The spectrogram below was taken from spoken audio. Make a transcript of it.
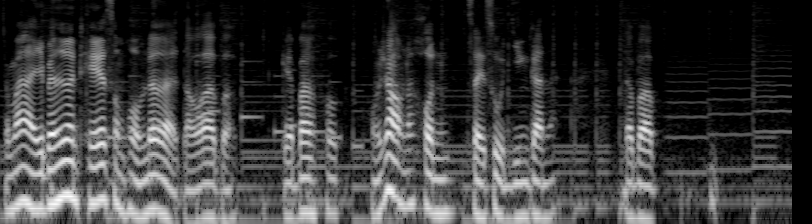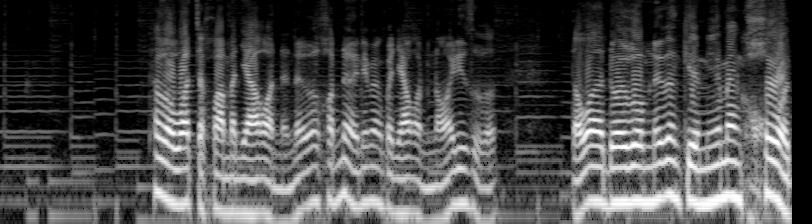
แต่มันอาจจะเป็นเรื่องเทสของผมด้วยแหละแต่ว่าแบบแกบ้าผมชอบนะคนใส่สูตรยิงกันนะแต่แบบ ถ้าเราวัดจากความปัญญาอ่อนนะเนื้อคอนเนอร์นี่แม่งปัญญาอ่อนน้อยที่สุดแล้วแต่ว่าโดยรวมในเรื่องเกมนี้แม่งโคตร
